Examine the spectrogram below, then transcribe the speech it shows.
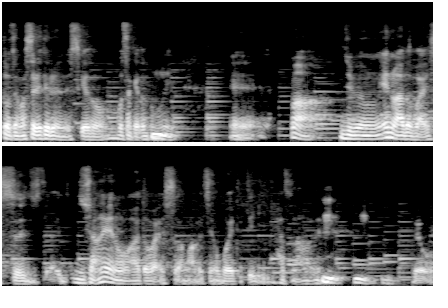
当然忘れてるんですけどお酒とともに、うん。えーまあ自分へのアドバイス自自社へのアドバイスはまあ別に覚えてていいはずなので、うんうんうん。それを、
